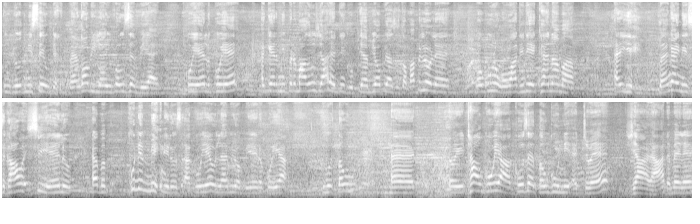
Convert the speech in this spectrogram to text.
သူမျိုးသမီးစေုံတယ်ဘန်ကောက်ဒီလမ်းပုံစံပေးရတယ်ကိုရဲကိုရဲအကယ်ဒမီပထမဆုံးရတဲ့နှစ်ကိုပြန်ပြောပြဆိုတော့ဘာဖြစ်လို့လဲမဟုတ်ဘူးလို့ဟောဒီနေ့အခမ်းအနားမှာအဲ့ဒီဘန်ကိုင်နေစကားဝရှိရဲလို့အဲ့ခုနှစ်မေ့နေလို့ဆိုအကိုရဲကိုလမ်းပြီးတော့မေးတယ်ကိုရဲကသူက3အဲ1993ခုနှစ်အတွက် ရတာဒါပေမဲ့လည်း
